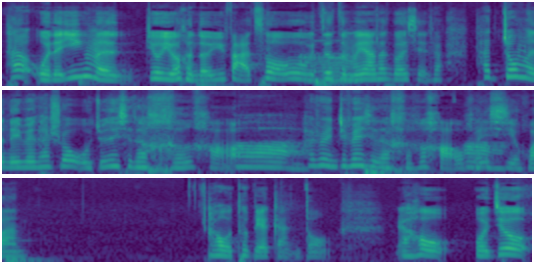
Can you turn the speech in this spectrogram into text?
他我的英文就有很多语法错误，就怎么样，他给我写出来。他中文那边他说我觉得你写的很好，他说你这篇写的很好，我很喜欢。然后我特别感动，然后我就。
